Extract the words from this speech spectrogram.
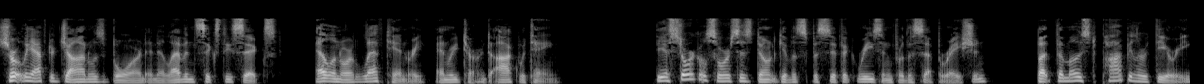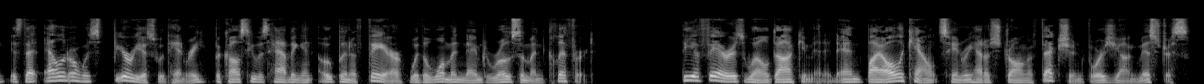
Shortly after John was born in 1166, Eleanor left Henry and returned to Aquitaine. The historical sources don't give a specific reason for the separation, but the most popular theory is that Eleanor was furious with Henry because he was having an open affair with a woman named Rosamond Clifford. The affair is well documented, and by all accounts Henry had a strong affection for his young mistress.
